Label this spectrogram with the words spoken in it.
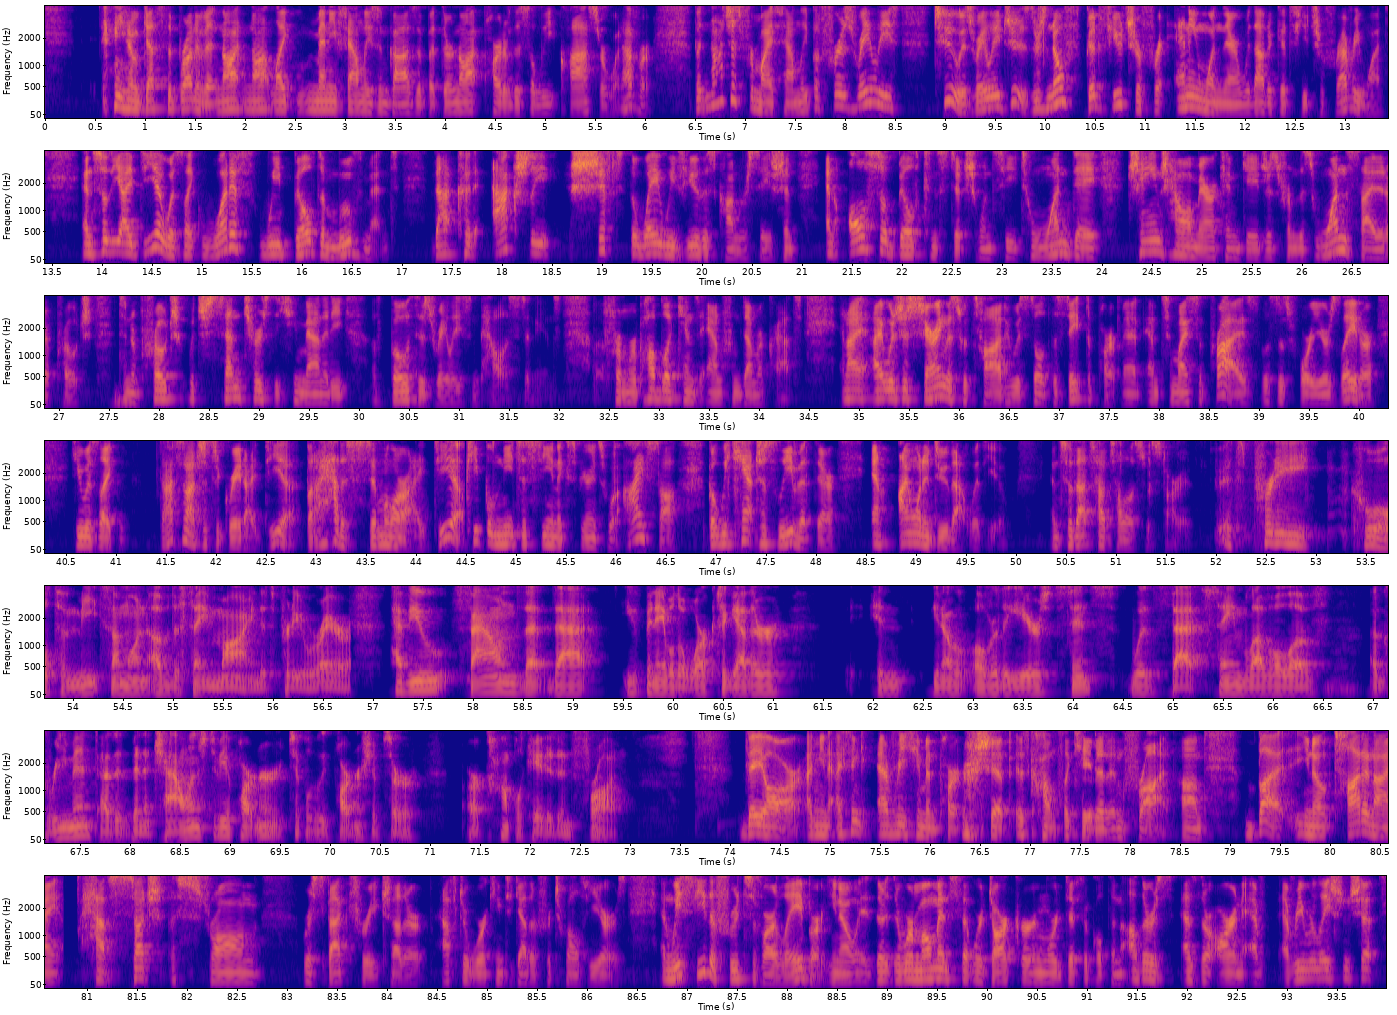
you know gets the brunt of it. Not not like many families in gaza but they're not part of this elite class or whatever. But not just for my family but for israelis too israeli jews. There's no good future for anyone there without a good future for everyone. And so the idea was like what if we built a movement that could actually shift the way we view this conversation and also build constituency to one day change how America engages from this one sided approach to an approach which centers the humanity of both Israelis and Palestinians, from Republicans and from Democrats. And I, I was just sharing this with Todd, who was still at the State Department. And to my surprise, this is four years later, he was like, that's not just a great idea, but I had a similar idea. People need to see and experience what I saw, but we can't just leave it there. And I want to do that with you. And so that's how Telos was started. It's pretty cool to meet someone of the same mind. It's pretty rare. Have you found that that you've been able to work together in you know, over the years since with that same level of agreement? Has it been a challenge to be a partner? Typically, partnerships are are complicated and fraught. They are. I mean, I think every human partnership is complicated and fraught. Um, but you know, Todd and I have such a strong respect for each other after working together for 12 years. And we see the fruits of our labor. You know, there, there were moments that were darker and more difficult than others, as there are in ev- every relationship.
